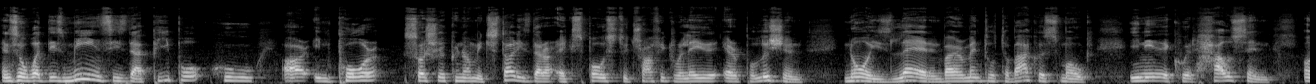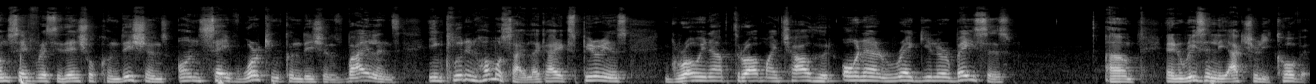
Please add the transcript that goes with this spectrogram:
And so, what this means is that people who are in poor socioeconomic studies that are exposed to traffic related air pollution, noise, lead, environmental tobacco smoke, inadequate housing, unsafe residential conditions, unsafe working conditions, violence, including homicide, like I experienced growing up throughout my childhood on a regular basis. Um, and recently, actually, COVID.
